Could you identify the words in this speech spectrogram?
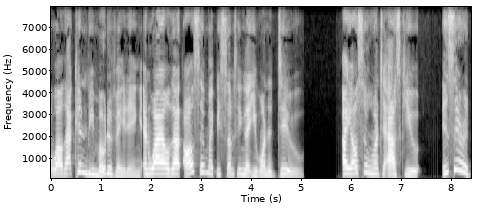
while that can be motivating, and while that also might be something that you want to do, I also want to ask you is there a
